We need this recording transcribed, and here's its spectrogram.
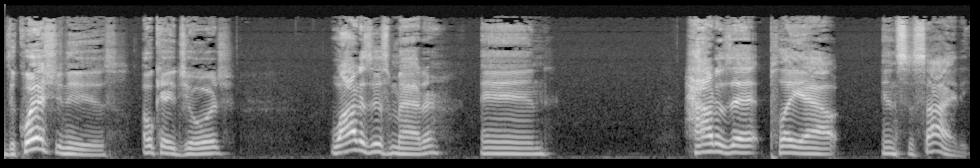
the question is okay, George, why does this matter? And how does that play out in society?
